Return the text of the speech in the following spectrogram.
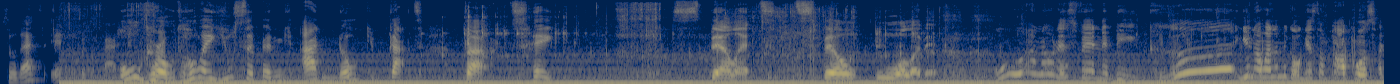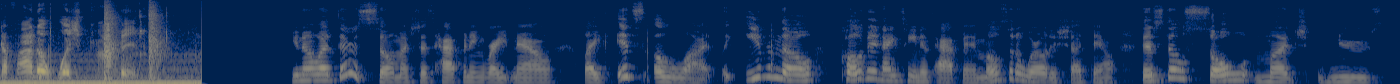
So that's it for the fashion. Oh, girl, the way you sipping, I know you got the tape. Spill it spill all of it. Ooh, I know this finna be good. You know what? Let me go get some popcorn so I can find out what's popping. You know what? There's so much that's happening right now. Like, it's a lot. Like, even though COVID 19 has happened, most of the world is shut down, there's still so much news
